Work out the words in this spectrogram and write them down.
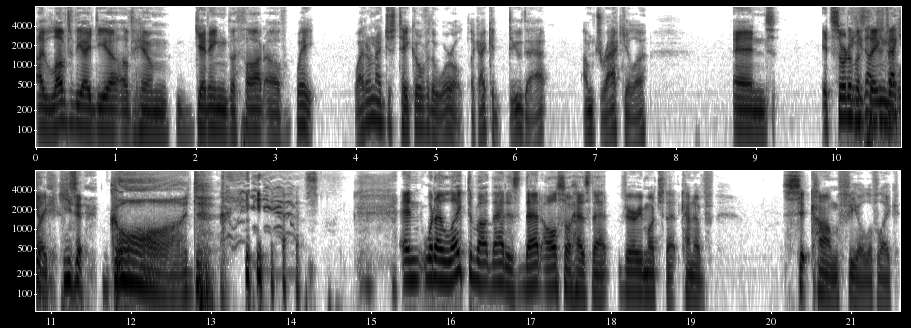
I loved the idea of him getting the thought of, wait, why don't I just take over the world? Like I could do that. I'm Dracula. And it's sort of he's a thing that like he's a god. yes. And what I liked about that is that also has that very much that kind of sitcom feel of like,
